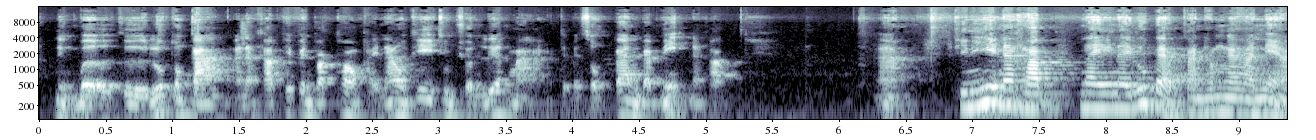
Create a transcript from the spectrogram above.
1 เบอร์คือลูกตรงกลางนะครับ ที่เป็นฟักทองไข่เน่าที่ชุมชนเลือกมา จะเป็นทรงแป้นแบบนี้นะครับอ่าทีนี้นะครับในในรูปแบบการทำงานเนี่ย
